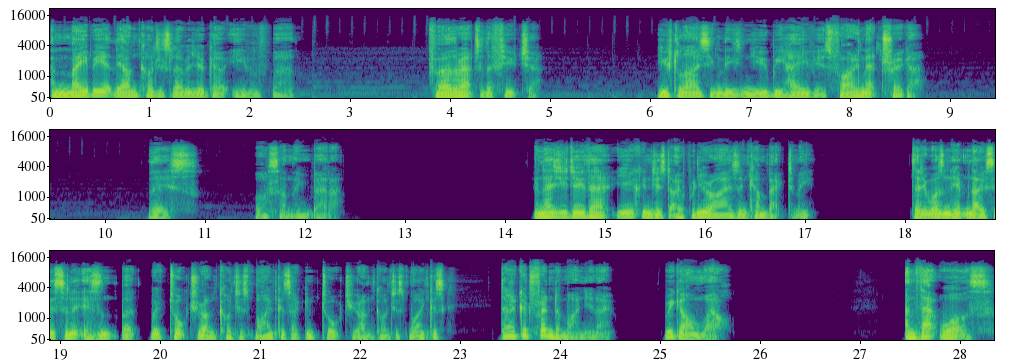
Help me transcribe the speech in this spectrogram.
And maybe at the unconscious level, you'll go even further, further out to the future utilizing these new behaviors, firing that trigger. This or something better. And as you do that, you can just open your eyes and come back to me. Said it wasn't hypnosis, and it isn't, but we've talked to your unconscious mind because I can talk to your unconscious mind because they're a good friend of mine, you know. We go on well. And that was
